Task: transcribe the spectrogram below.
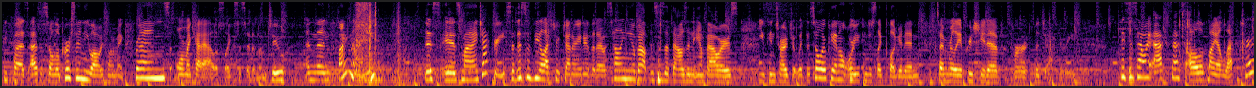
because as a solo person, you always want to make friends, or my cat Atlas likes to sit in them too. And then finally, this is my Jackery. So this is the electric generator that I was telling you about. This is a thousand amp hours. You can charge it with the solar panel or you can just like plug it in. So I'm really appreciative for the Jackery. This is how I access all of my electric.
